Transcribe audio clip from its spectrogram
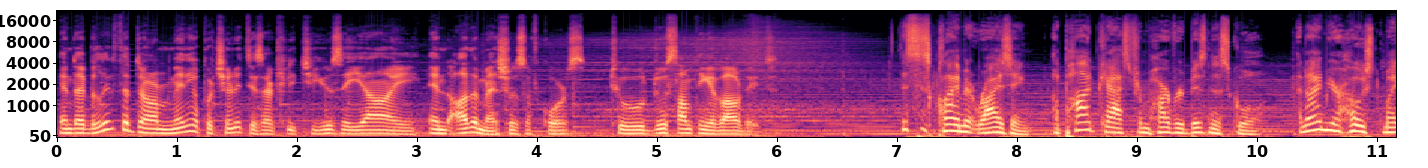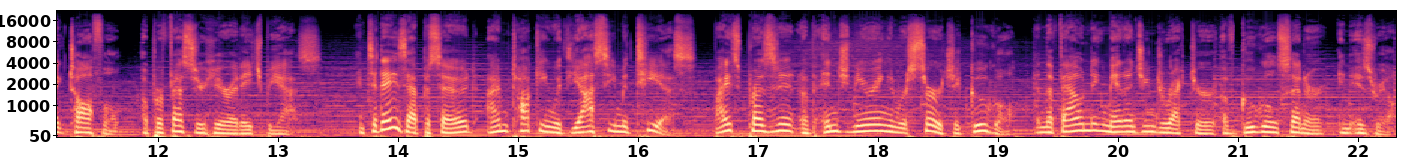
And I believe that there are many opportunities actually to use AI and other measures, of course, to do something about it. This is Climate Rising, a podcast from Harvard Business School, and I'm your host, Mike Toffel, a professor here at HBS. In today's episode, I'm talking with Yossi Matias, Vice President of Engineering and Research at Google and the founding managing director of Google Center in Israel.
